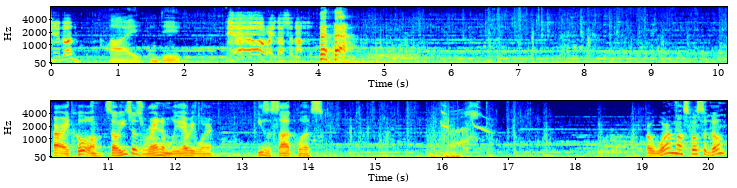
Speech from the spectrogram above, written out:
Good one. Aye, indeed. Yeah, all right, that's enough. Alright, cool. So he's just randomly everywhere. He's a side quest. But where am I supposed to go?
